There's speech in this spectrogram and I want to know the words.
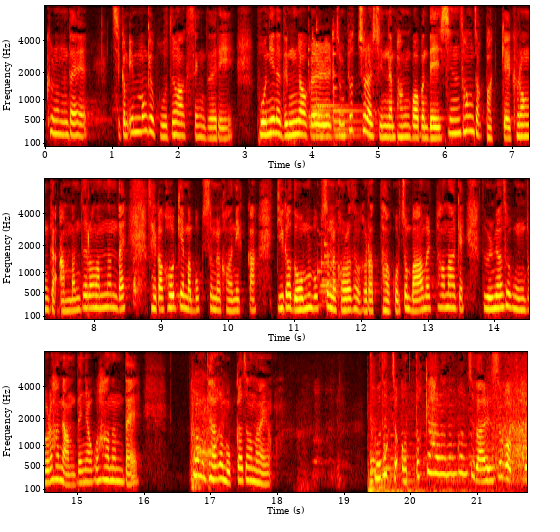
그런데 지금 인문계 고등학생들이 본인의 능력을 좀 표출할 수 있는 방법은 내신 성적 밖에 그런 게 안 만들어 놨는데 제가 거기에만 목숨을 거니까 네가 너무 목숨을 걸어서 그렇다고 좀 마음을 편하게 놀면서 공부를 하면 안 되냐고 하는데 그러면 대학을 못 가잖아요. 도대체 어떻게 하라는 건지도 알 수가 없고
